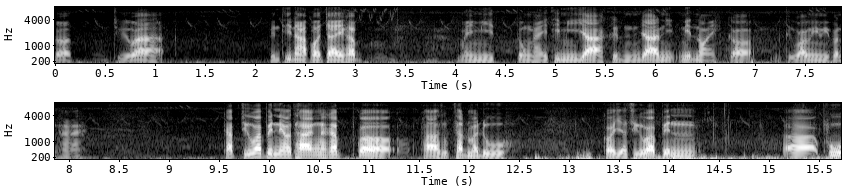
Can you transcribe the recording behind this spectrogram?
ก็ถือว่าเป็นที่น่าพอใจครับ ไม่มีตรงไหนที่มีหญ้าขึ้นหญ้านิดนิดหน่อย ก็ถือว่าไม่มีปัญหา ครับถือว่าเป็นแนวทางนะครับ ก็พาทุกท่านมาดู ก็อย่าถือว่าเป็นผู้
